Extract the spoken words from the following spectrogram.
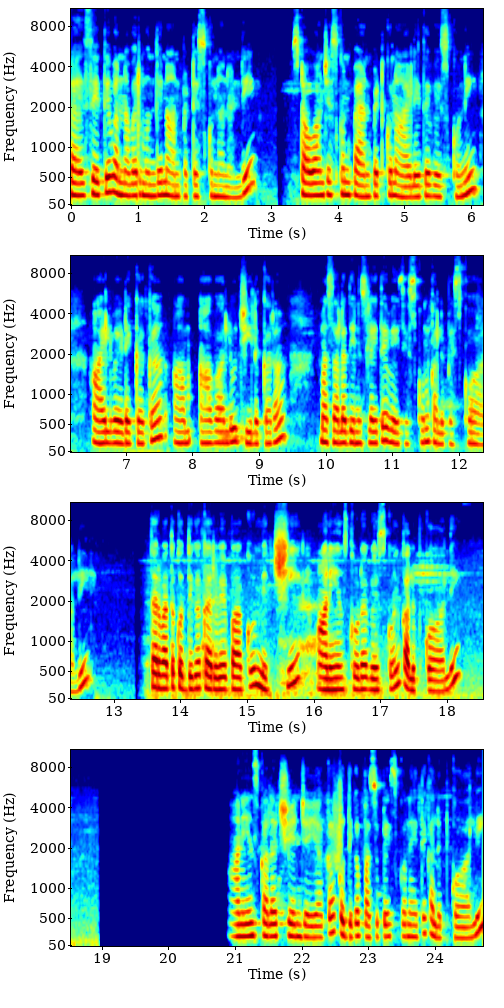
రైస్ అయితే వన్ అవర్ ముందే నానపెట్టేసుకున్నానండి. స్టవ్ ఆన్ చేసుకొని ప్యాన్ పెట్టుకొని ఆయిల్ అయితే వేసుకొని ఆయిల్ వేడెక్కాక ఆవాలు జీలకర్ర మసాలా దినుసులు అయితే వేసేసుకొని కలిపేసుకోవాలి. తర్వాత కొద్దిగా కరివేపాకు మిర్చి ఆనియన్స్ కూడా వేసుకొని కలుపుకోవాలి. ఆనియన్స్ కలర్ చేంజ్ అయ్యాక కొద్దిగా పసుపు వేసుకొని అయితే కలుపుకోవాలి.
